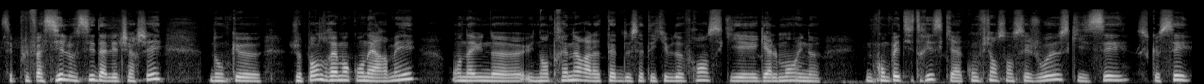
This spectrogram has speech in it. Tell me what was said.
c'est plus facile aussi d'aller le chercher. Donc euh, je pense vraiment qu'on est armé. On a une, une entraîneur à la tête de cette équipe de France qui est également une, une compétitrice qui a confiance en ses joueuses, qui sait ce que c'est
